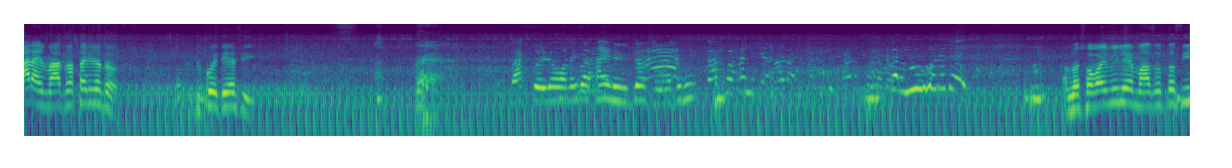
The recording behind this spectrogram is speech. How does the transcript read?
আরে, আমি মাছ ধরতারি না তো। কই দিয়ে আছি নিয়ে আমরা সবাই মিলে মাছ ধরতেছি।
